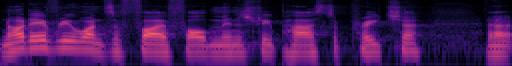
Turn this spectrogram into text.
Not everyone's a fivefold ministry, pastor, preacher, uh,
